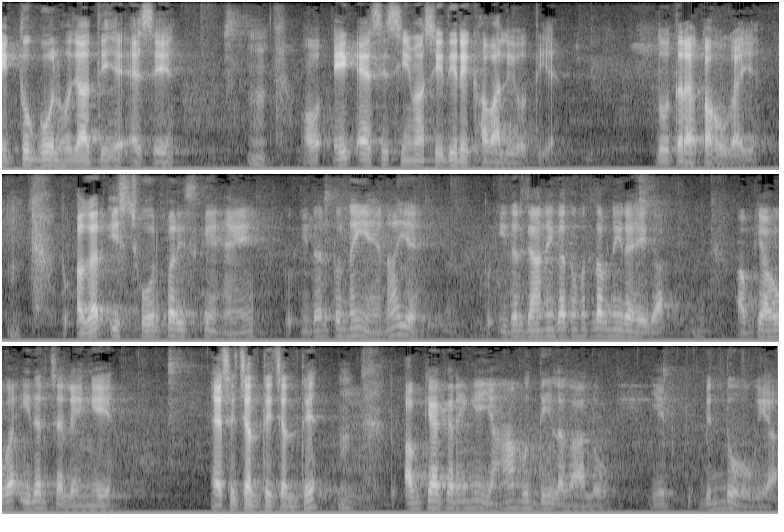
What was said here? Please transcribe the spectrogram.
एक तो गोल हो जाती है ऐसे हम्म, और एक ऐसी सीमा सीधी रेखा वाली होती है। दो तरह का होगा ये। हम्म, तो अगर इस छोर पर इसके हैं तो इधर तो नहीं है ना ये? तो इधर जाने का तो मतलब नहीं रहेगा। अब क्या होगा? इधर चलेंगे। ऐसे चलते चलते। हम्म, तो अब क्या करेंगे? यहाँ बुद्धि लगा लो। ये बिंदु हो गया।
